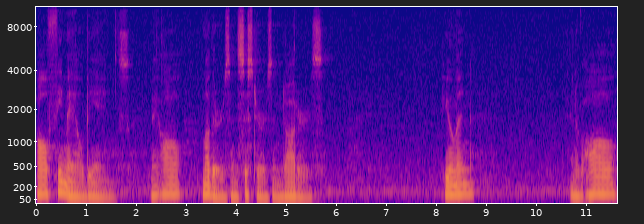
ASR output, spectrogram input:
all female beings. May all mothers and sisters and daughters, human and of all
